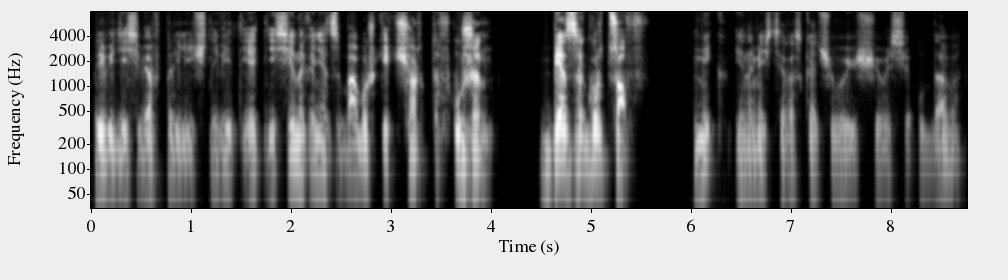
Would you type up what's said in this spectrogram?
приведи себя в приличный вид и отнеси, наконец, бабушке чертов ужин! Без огурцов! Миг, и на месте раскачивающегося удава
